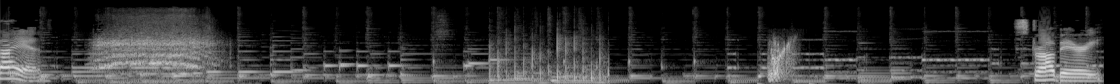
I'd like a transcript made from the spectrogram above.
cyan strawberry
